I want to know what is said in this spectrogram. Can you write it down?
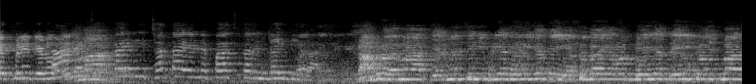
એક મિનિટ એનો છતાં એને પાસ કરીને દઈ દીધા. સાંભળો એમાં ચેરમેનશ્રીની ફરિયાદ એવી છે કે યશોદા એવોર્ડ બે હજાર ત્રેવીસ ચોવીસમાં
